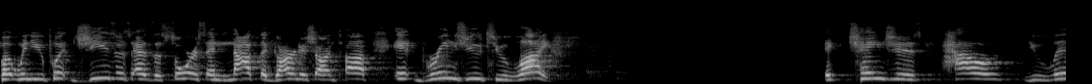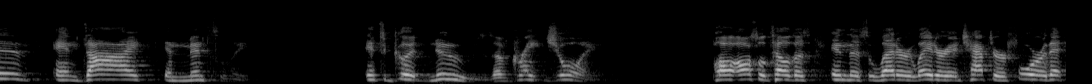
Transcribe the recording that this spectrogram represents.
But when you put Jesus as the source and not the garnish on top, it brings you to life. It changes how you live and die immensely. It's good news of great joy. Paul also tells us in this letter later in chapter 4 that,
